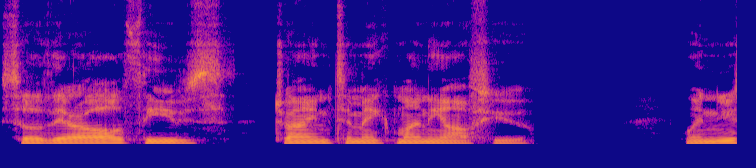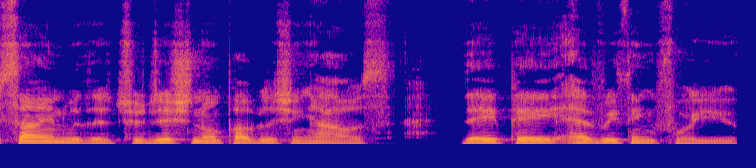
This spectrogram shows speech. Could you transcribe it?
So they're all thieves trying to make money off you. When you sign with a traditional publishing house, they pay everything for you.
